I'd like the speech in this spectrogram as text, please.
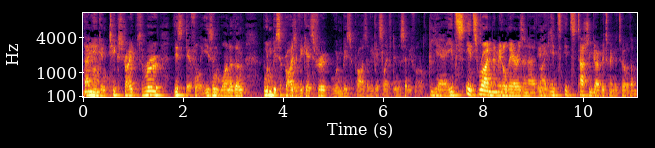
that you can tick straight through. This definitely isn't one of them. Wouldn't be surprised if it gets through. Wouldn't be surprised if it gets left in the semi final. Yeah, it's it's right in the middle there, isn't it? It like is. it's it's touch and go between the two of them.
